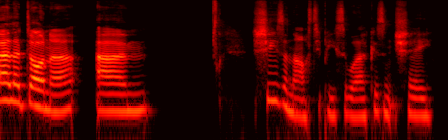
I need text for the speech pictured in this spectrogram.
Belladonna. Um, she's a nasty piece of work, isn't she?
